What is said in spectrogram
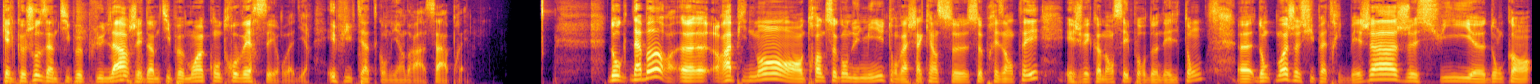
quelque chose d'un petit peu plus large et d'un petit peu moins controversé, on va dire. Et puis peut-être qu'on viendra à ça après. Donc d'abord, euh, rapidement, en 30 secondes, une minute, on va chacun se, présenter et je vais commencer pour donner le ton. Euh, donc moi, je suis Patrick Béja, je suis euh, donc en,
